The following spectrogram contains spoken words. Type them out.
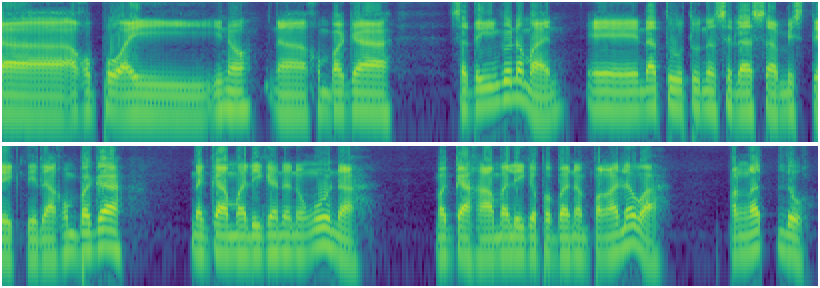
uh, ako po ay, you know, na kumbaga, sa tingin ko naman, eh, natuto na sila sa mistake nila. Kumbaga, nagkamali ka na nung una, magkakamali ka pa ba ng pangalawa, pangatlo.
